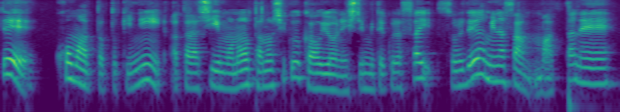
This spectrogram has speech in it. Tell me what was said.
て困った時に新しいものを楽しく買うようにしてみてください。それでは皆さん、またね。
